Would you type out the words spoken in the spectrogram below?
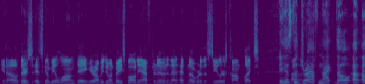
you know, there's it's gonna be a long day here. I'll be doing baseball in the afternoon and then heading over to the Steelers complex. Is the uh, draft night though uh, uh,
